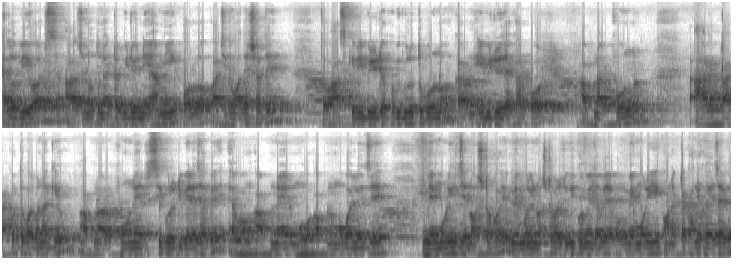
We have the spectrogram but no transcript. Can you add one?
হ্যালো ভিউয়ার্স আজ নতুন একটা ভিডিও নিয়ে আমি, পল্লব, আছি তোমাদের সাথে। তো আজকের এই ভিডিওটা খুবই গুরুত্বপূর্ণ, কারণ এই ভিডিও দেখার পর আপনার ফোন আর ট্র্যাক করতে পারবে না কেউ। আপনার ফোনের সিকিউরিটি বেড়ে যাবে এবং আপনার আপনার মোবাইলে যে মেমোরি যে নষ্ট হয় মেমোরি নষ্ট হওয়ার ঝুঁকি কমে যাবে এবং মেমোরি অনেকটা খালি হয়ে যাবে।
